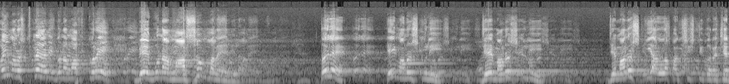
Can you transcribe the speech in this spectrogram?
ওই মানুষটাকে আমি গুনাহ মাফ করে বেগুনা মাসুম বানিয়ে দিলাম। তাইলে এই মানুষগুলি, যে মানুষগুলি, যে মানুষ কি আল্লাহ পাক সৃষ্টি করেছেন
